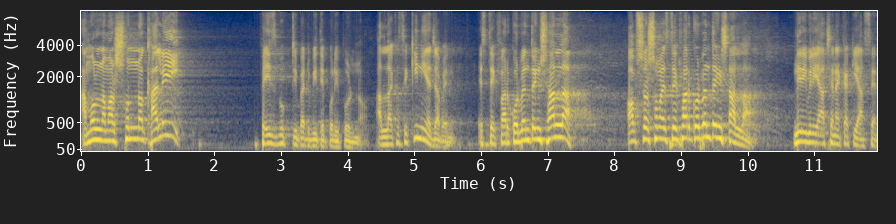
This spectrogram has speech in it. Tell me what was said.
আমল নামার শূন্য খালি। ফেসবুক টিপাটিপিতে পরিপূর্ণ। আল্লাহ কাছে কি নিয়ে যাবেন? ইস্তেকফার করবেন তো ইনশাল্লাহ অবসর সময় ইস্তেকফার করবেন তো ইনশাল্লাহ নিরিবিলি আছেন একা কি আছেন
